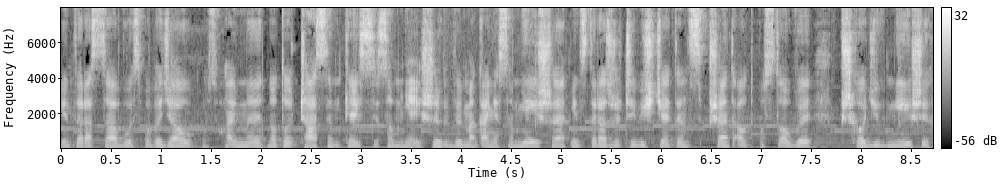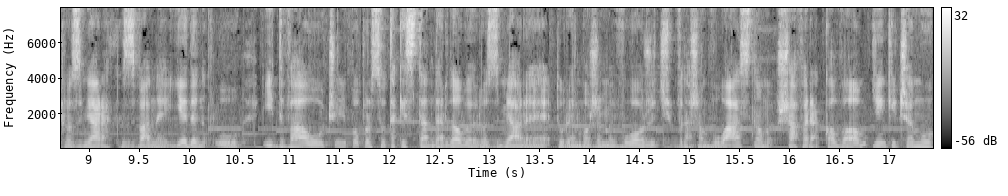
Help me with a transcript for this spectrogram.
Więc teraz co AWS powiedział, posłuchajmy, no to czasem case'y są mniejsze, wymagania są mniejsze, więc teraz rzeczywiście ten sprzęt outpostowy przychodzi w mniejszych rozmiarach, zwany 1U i 2U, czyli po prostu takie standardowe rozmiary, które możemy włożyć w naszą własną szafę rakową, dzięki czemu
